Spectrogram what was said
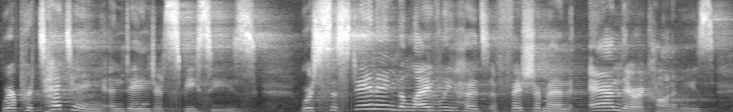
we're protecting endangered species, we're sustaining the livelihoods of fishermen and their economies,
